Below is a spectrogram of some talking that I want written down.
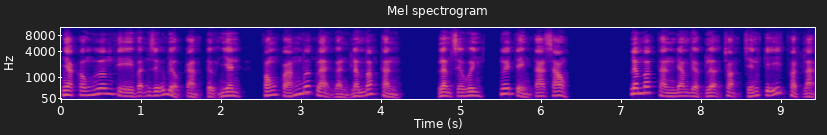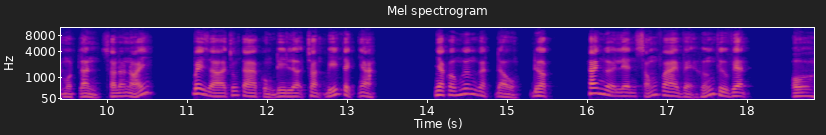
Nhạc Hồng Hương thì vẫn giữ biểu cảm tự nhiên, phóng khoáng bước lại gần Lâm Bắc Thần. Lâm Sư Huynh, ngươi tìm ta sao? Lâm Bắc Thần đem việc lựa chọn chiến kỹ thuật lại một lần, sau đó nói, bây giờ chúng ta cùng đi lựa chọn bí tịch nha. Nhạc Hồng Hương gật đầu, được. Hai người liền sóng vai về hướng thư viện. Ồ,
